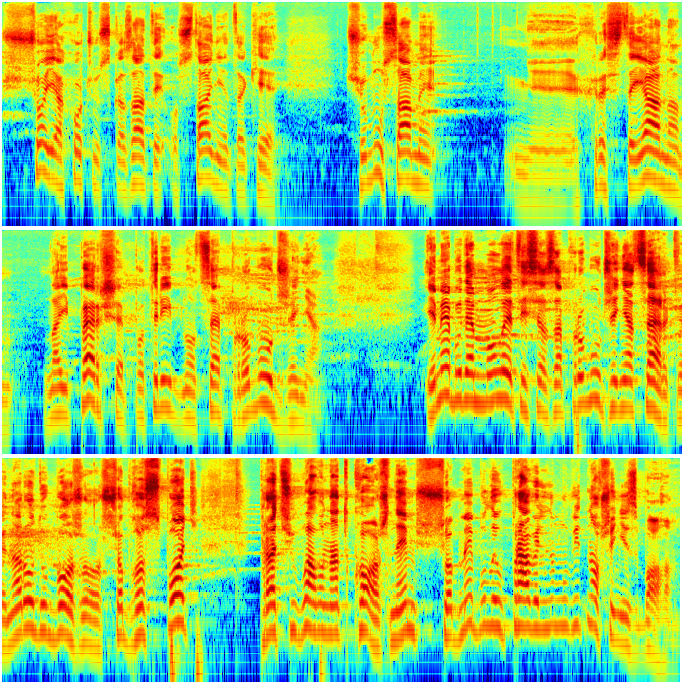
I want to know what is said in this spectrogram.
що я хочу сказати останнє таке, чому саме е, християнам найперше потрібно це пробудження. І ми будемо молитися за пробудження церкви, народу Божого, щоб Господь працював над кожним, щоб ми були в правильному відношенні з Богом.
